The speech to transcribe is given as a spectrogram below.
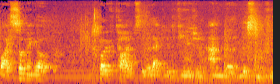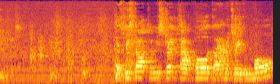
by summing up both types, the molecular diffusion and the Knudsen diffusion. As we start to restrict our pore diameter even more,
